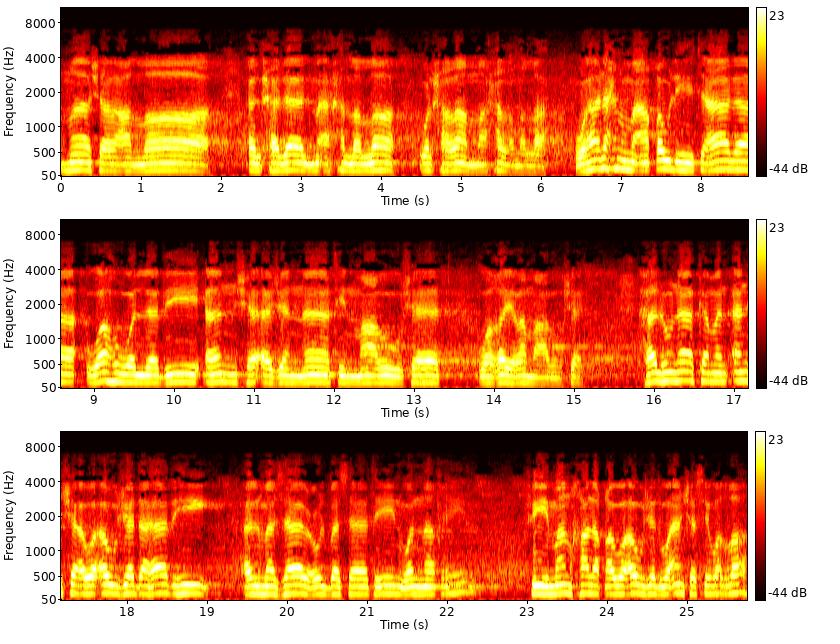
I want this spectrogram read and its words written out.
ما شرع الله. الحلال ما أحل الله والحرام ما حرم الله. وها نحن مع قوله تعالى وهو الذي أنشأ جنات معروشات وغير معروشات هل هناك من أنشأ وأوجد هذه المزارع البساتين والنخيل؟ في من خلق وأوجد وأنشأ سوى الله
